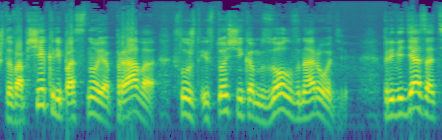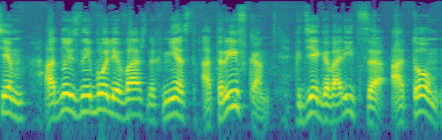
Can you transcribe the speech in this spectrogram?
что вообще крепостное право служит источником зол в народе. Приведя затем одно из наиболее важных мест отрывка, где говорится о том,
